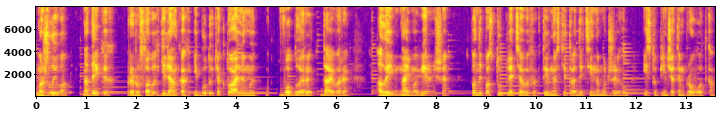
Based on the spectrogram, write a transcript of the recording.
Можливо, на деяких прируслових ділянках і будуть актуальними воблери, дайвери, але й наймовірніше, вони поступляться в ефективності традиційному джигу і ступінчатим проводкам.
